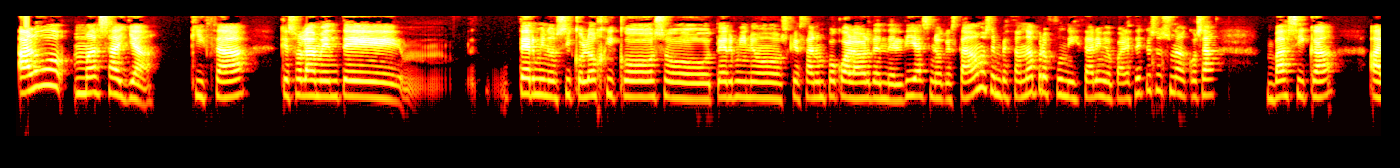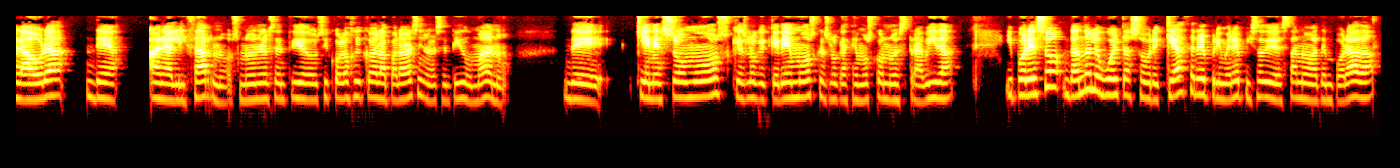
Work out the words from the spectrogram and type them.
algo más allá, quizá que solamente mm, términos psicológicos o términos que están un poco a la orden del día, sino que estábamos empezando a profundizar y me parece que eso es una cosa básica a la hora de analizarnos, no en el sentido psicológico de la palabra, sino en el sentido humano, de quiénes somos, qué es lo que queremos, qué es lo que hacemos con nuestra vida. Y por eso, dándole vueltas sobre qué hacer el primer episodio de esta nueva temporada,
